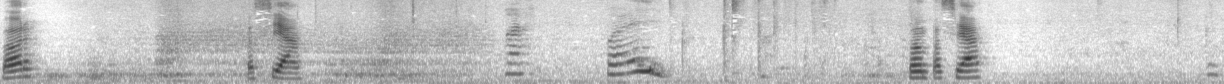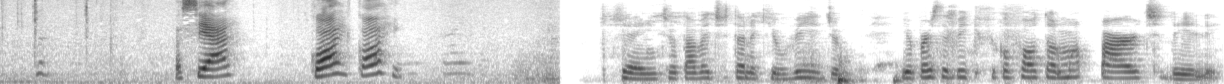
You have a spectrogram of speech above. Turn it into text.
Bora? Passear. Vamos passear? Passear. Corre, corre. Gente, eu tava editando aqui o vídeo e eu percebi que ficou faltando uma parte dele.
